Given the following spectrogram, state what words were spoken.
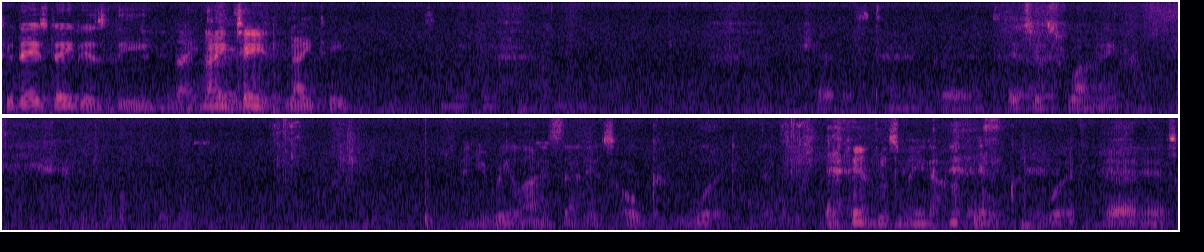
Today's date is the 19. 19th. It's just flying. And you realize that is oak wood, that the pen was made out of oak wood. Yeah, it is.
